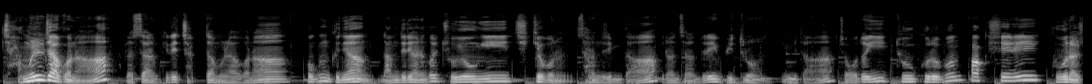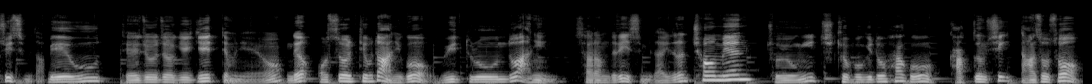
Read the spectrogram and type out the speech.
잠을 자거나 몇 사람끼리 잡담을 하거나 혹은 그냥 남들이 하는 걸 조용히 지켜보는 사람들입니다. 이런 사람들이 withdrawn입니다. 적어도 이 두 그룹은 확실히 구분할 수 있습니다. 매우 대조적이기 때문이에요. 근데 assertive도 아니고 withdrawn도 아닌 사람들이 있습니다. 이들은 처음엔 조용히 지켜보기도 하고 가끔씩 나서서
